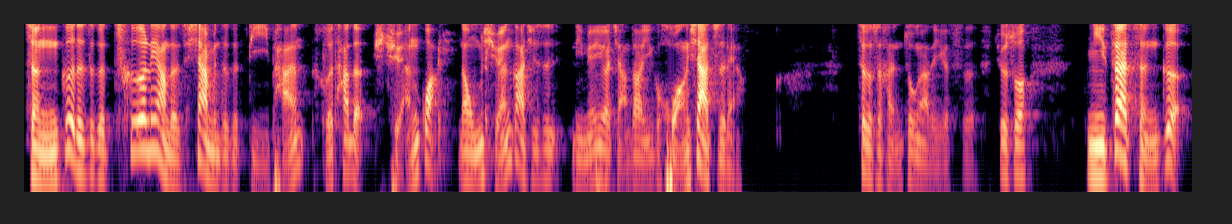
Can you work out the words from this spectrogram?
整个的这个车辆的下面这个底盘和它的悬挂，那我们悬挂其实里面要讲到一个簧下质量，这个是很重要的一个词，就是说你在整个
